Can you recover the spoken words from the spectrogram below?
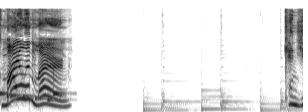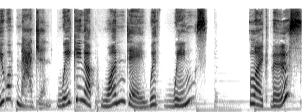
Smile and learn. Can you imagine waking up one day with wings? Like this?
